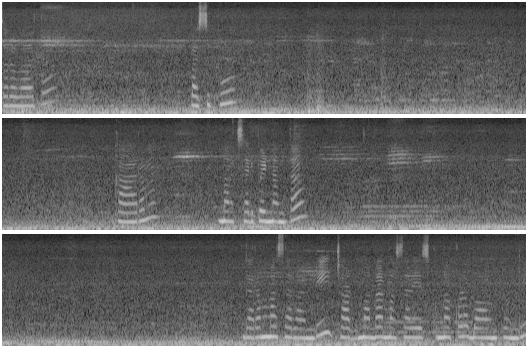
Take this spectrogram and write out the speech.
తర్వాత పసుపు. కారం. మనకు సరిపడినంత. గరం మసాలా అండి. చాట్ మసాలా వేసుకున్నా కూడా బాగుంటుంది.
